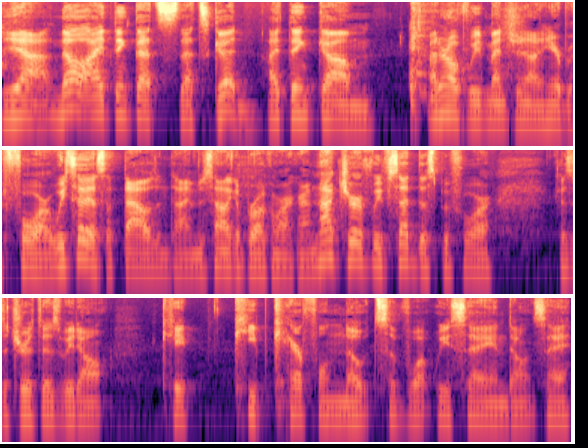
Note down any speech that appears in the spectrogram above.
Yeah, no, I think that's that's good. I think um, I don't know if we've mentioned it on here before. We said this a thousand times. We sound like a broken record. I'm not sure if we've said this before, because the truth is we don't keep keep careful notes of what we say and don't say.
